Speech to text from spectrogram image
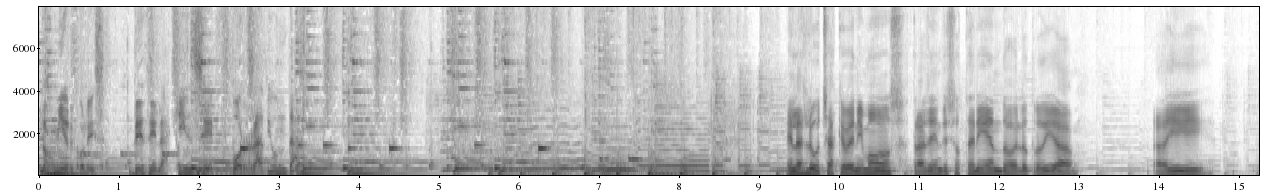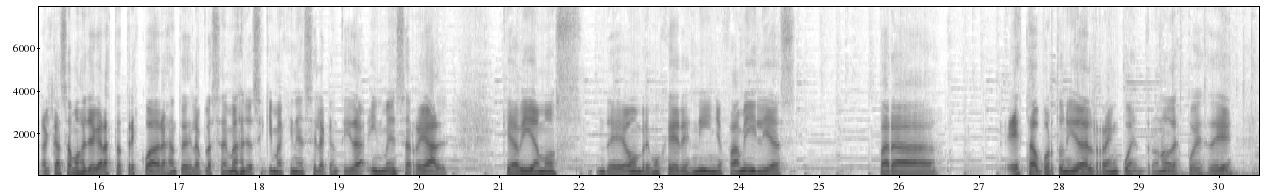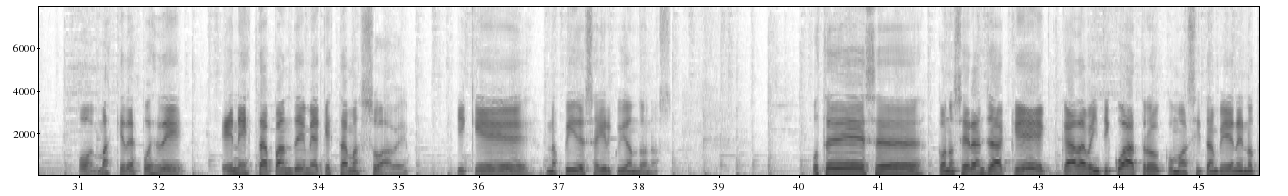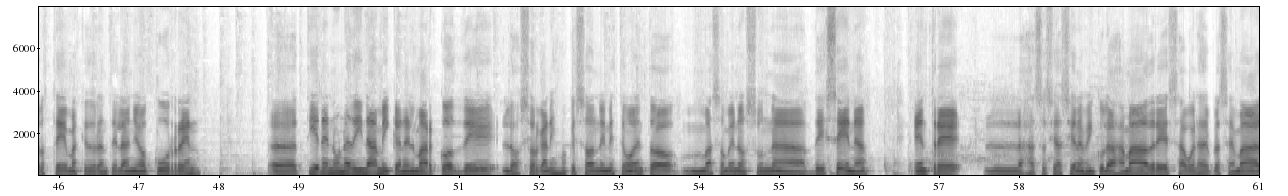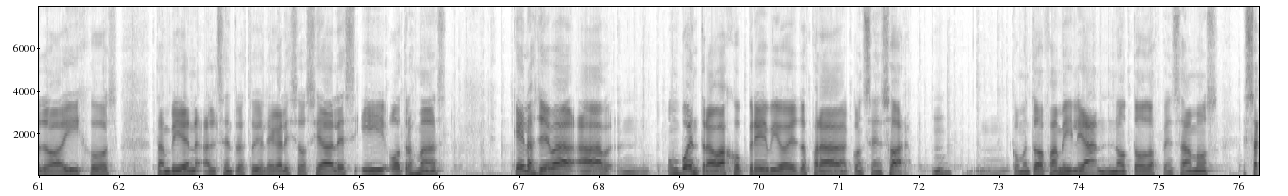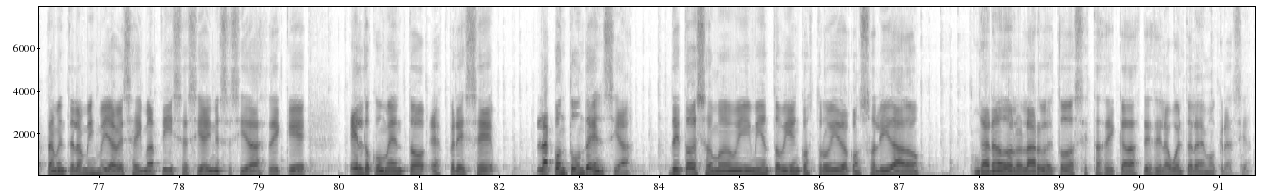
Los miércoles desde las 15 por Radio UNDAP. En las luchas que venimos trayendo y sosteniendo, el otro día ahí alcanzamos a llegar hasta tres cuadras antes de la Plaza de Mayo, así que imagínense la cantidad inmensa, real, que habíamos de hombres, mujeres, niños, familias, para esta oportunidad del reencuentro, ¿no? Después de o más que después de, en esta pandemia que está más suave y que nos pide seguir cuidándonos. Ustedes eh, conocerán ya que cada 24, como así también en otros temas que durante el año ocurren, eh, tienen una dinámica en el marco de los organismos que son en este momento más o menos una decena entre las asociaciones vinculadas a madres, abuelas de Plaza de Mayo, a hijos, también al Centro de Estudios Legales y Sociales y otros más, que los lleva a mm, un buen trabajo previo a ellos para consensuar. Como en toda familia, no todos pensamos exactamente lo mismo y a veces hay matices y hay necesidades de que el documento exprese la contundencia de todo ese movimiento bien construido, consolidado ganado a lo largo de todas estas décadas desde la vuelta a la democracia.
